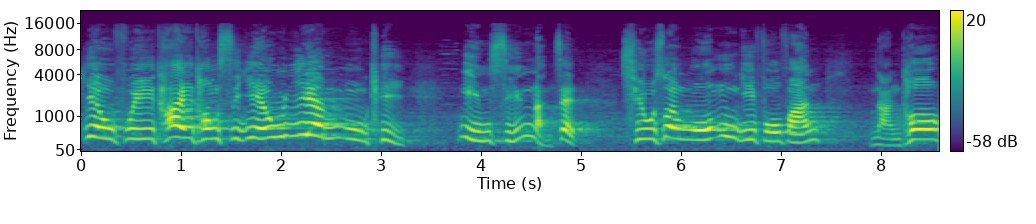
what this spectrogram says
有非太同是有眼无气，人心难测。就算我无意谋反，难道？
